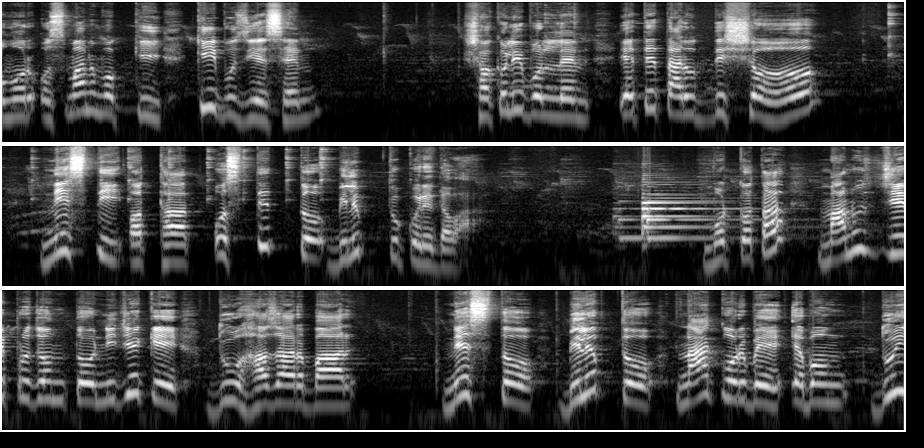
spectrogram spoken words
ওমর ওসমান মক্কি কি বুঝিয়েছেন? সকলেই বললেন, এতে তার উদ্দেশ্য নিস্তি অর্থাৎ অস্তিত্ব বিলুপ্ত করে দেওয়া। মোট কথা, মানুষ যে পর্যন্ত নিজেকে দু হাজার বার ন্যস্ত, বিলুপ্ত না করবে এবং দুই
